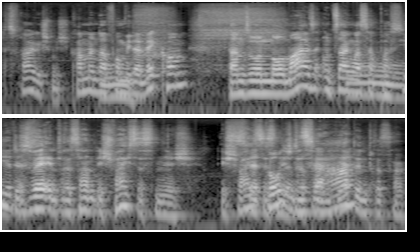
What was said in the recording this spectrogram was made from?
Das frage ich mich. Kann man davon wieder wegkommen, dann so normal sein und sagen, was da passiert Das ist? wäre interessant. Ich weiß es nicht. Ich Das weiß es nicht. Das wäre hart ja? interessant.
